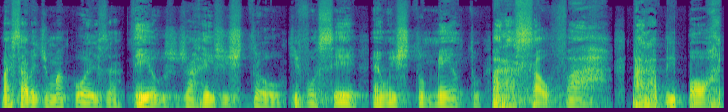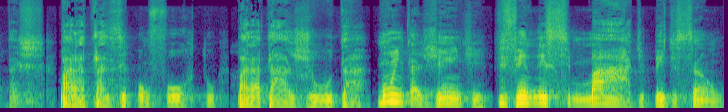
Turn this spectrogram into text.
mas sabe de uma coisa: Deus já registrou que você é um instrumento para salvar, para abrir portas, para trazer conforto, para dar ajuda. Muita gente vivendo nesse mar de perdição.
